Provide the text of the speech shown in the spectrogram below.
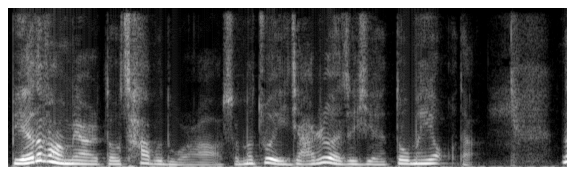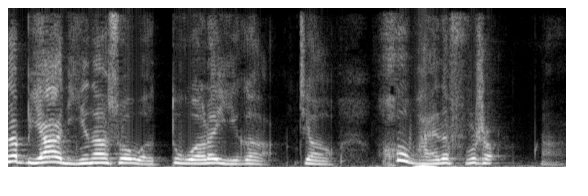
别的方面都差不多啊，什么座椅加热这些都没有的。那比亚迪呢说我多了一个叫后排的扶手啊，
